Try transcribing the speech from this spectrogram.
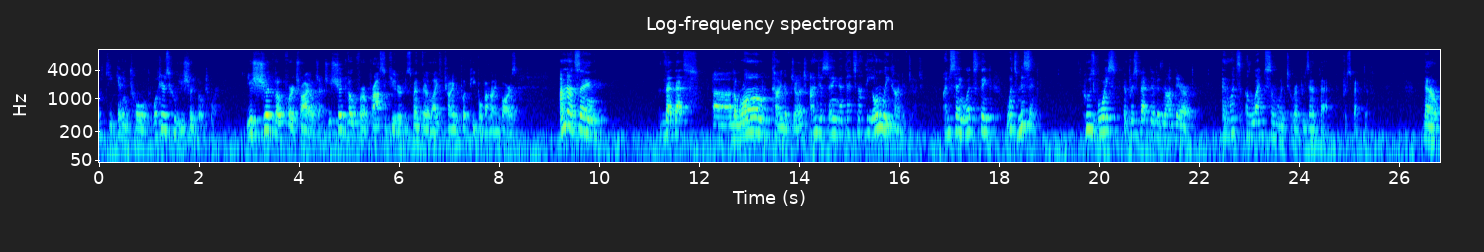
We keep getting told, well, here's who you should vote for. You should vote for a trial judge. You should vote for a prosecutor who spent their life trying to put people behind bars. I'm not saying that that's uh, the wrong kind of judge. I'm just saying that that's not the only kind of judge. I'm saying let's think what's missing, whose voice and perspective is not there, and let's elect someone to represent that perspective. Now,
